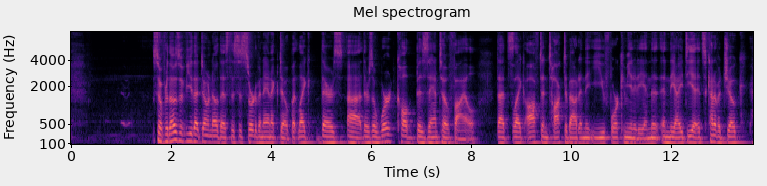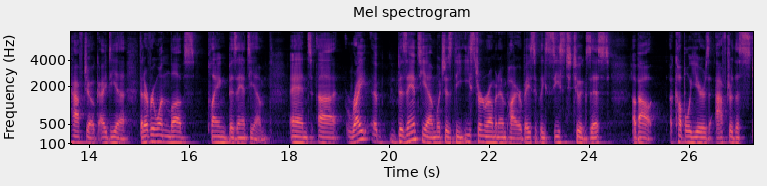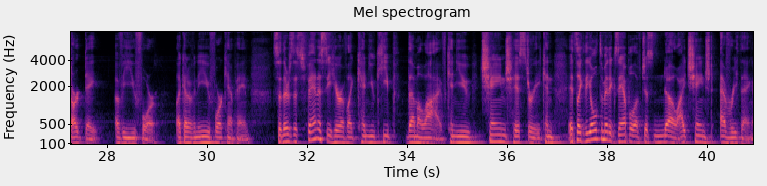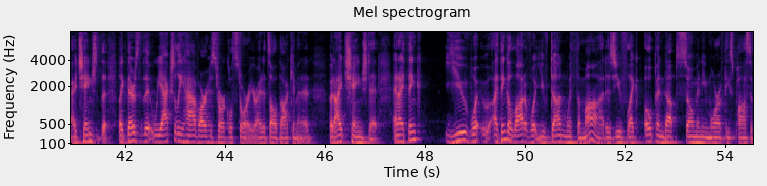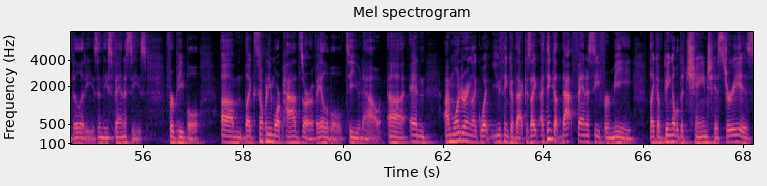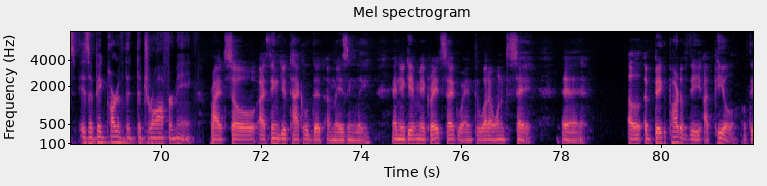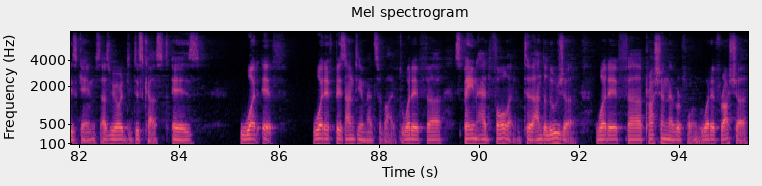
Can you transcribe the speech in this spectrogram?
so for those of you that don't know this, this is sort of an anecdote, but like there's uh, there's a word called Byzantophile that's like often talked about in the EU4 community, and the and the idea it's kind of a joke, half joke idea that everyone loves playing Byzantium. And uh, right, uh, Byzantium, which is the Eastern Roman Empire, basically ceased to exist about a couple years after the start date of EU4, like out of an EU4 campaign. So there's this fantasy here of like, can you keep them alive? Can you change history? Can it's like the ultimate example of just no, I changed everything. I changed the like there's the we actually have our historical story, right? It's all documented, but I changed it. And I think you've what I think a lot of what you've done with the mod is you've like opened up so many more of these possibilities and these fantasies for people. Um, like so many more paths are available to you now, uh, and I'm wondering like what you think of that because I, I think that fantasy for me, like of being able to change history, is is a big part of the the draw for me. Right. So I think you tackled it amazingly, and you gave me a great segue into what I wanted to say. Uh, a, a big part of the appeal of these games, as we already discussed, is what if? What if Byzantium had survived? What if uh, Spain had fallen to Andalusia? What if uh, Prussia never formed? What if Russia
